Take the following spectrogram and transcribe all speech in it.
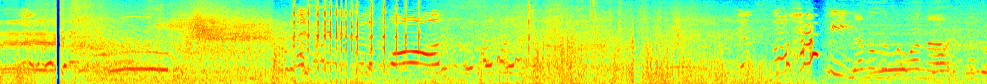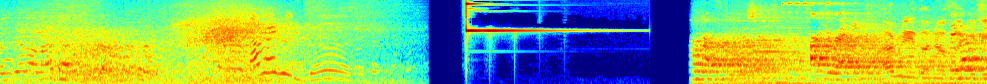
Yeah. That makes me good. Are you ready? I really don't know if I can be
